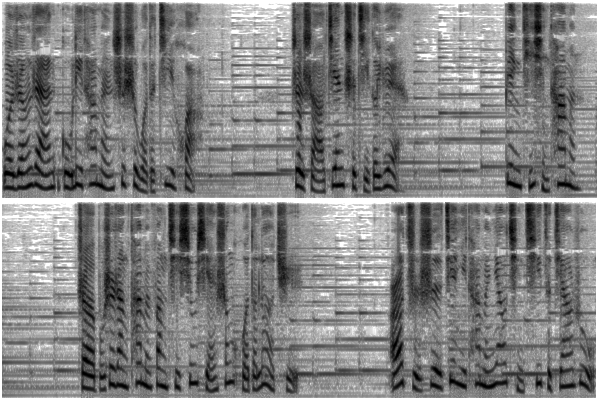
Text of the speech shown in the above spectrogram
我仍然鼓励他们试试我的计划，至少坚持几个月，并提醒他们，这不是让他们放弃休闲生活的乐趣。而只是建议他们邀请妻子加入，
